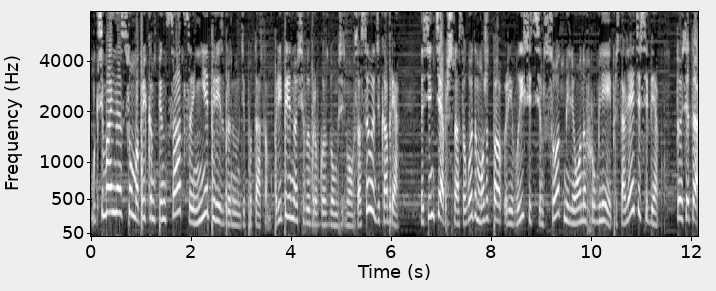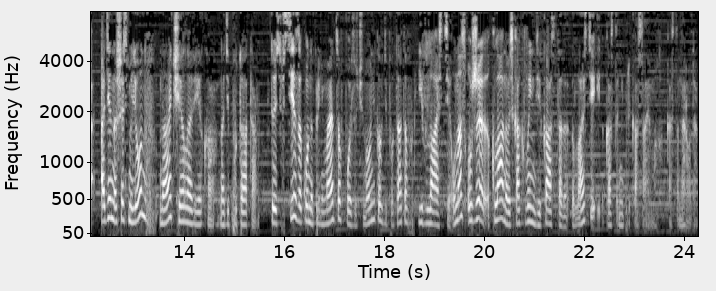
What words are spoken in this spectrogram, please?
Максимальная сумма при компенсации непереизбранным депутатам при переносе выборов в Госдуму 7 сосыва декабря – на сентябрь 2016 года может превысить 700 миллионов рублей. Представляете себе? То есть это 1,6 миллионов на человека, на депутата. То есть все законы принимаются в пользу чиновников, депутатов и власти. У нас уже клановость, как в Индии, каста власти и каста неприкасаемых, каста народа.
